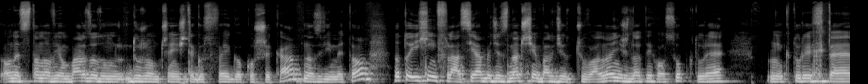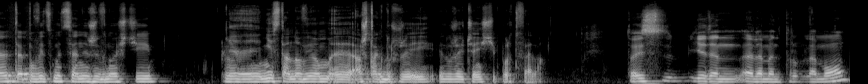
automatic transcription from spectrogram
one stanowią bardzo du- dużą część tego swojego koszyka, nazwijmy to, no to ich inflacja będzie znacznie bardziej odczuwalna niż dla tych osób, które, których te, te powiedzmy ceny żywności e, nie stanowią e, aż tak dużej, dużej części portfela. To jest jeden element problemu,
